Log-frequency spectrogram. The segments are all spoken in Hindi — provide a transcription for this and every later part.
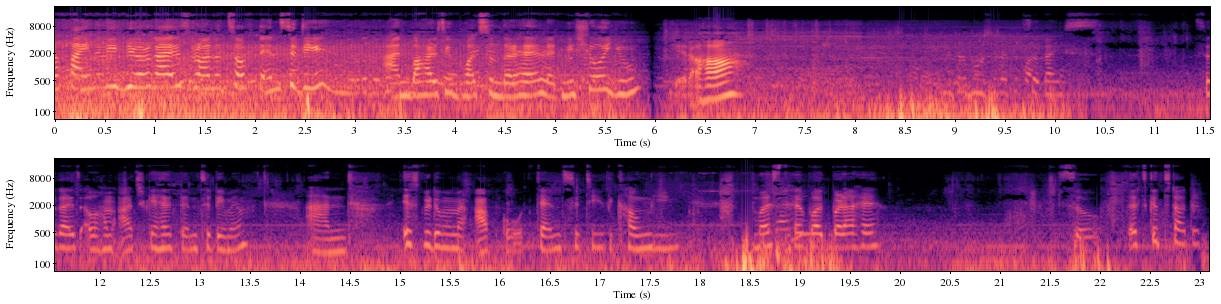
here, guys Ranotsav tent city. And बाहर से बहुत सुंदर है लेट मी शो यू ये रहा. So guys अब हम आ चुके हैं टेंट सिटी में. एंड इस वीडियो में मैं आपको टेंट सिटी दिखाऊँगी. मस्त है, बहुत बड़ा है. So let's get started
